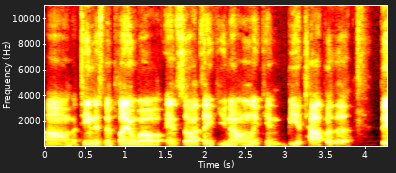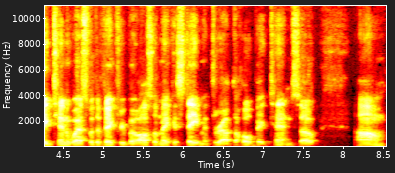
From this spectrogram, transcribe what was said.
um, a team that's been playing well. And so I think you not only can be atop of the Big Ten West with a victory, but also make a statement throughout the whole Big Ten. So um,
